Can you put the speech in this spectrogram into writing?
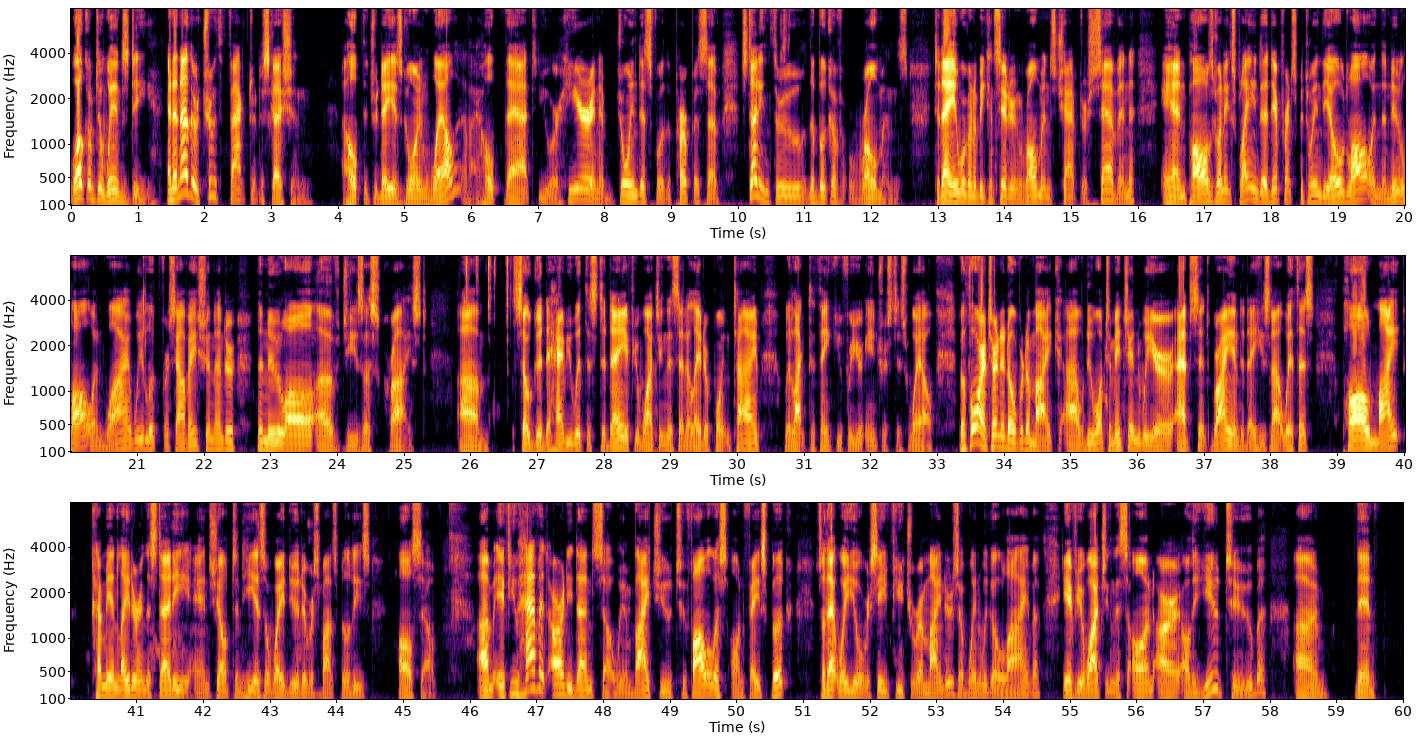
Welcome to Wednesday and another Truth Factor discussion. I hope that your day is going well, and I hope that you are here and have joined us for the purpose of studying through the book of Romans. Today, we're going to be considering Romans chapter 7, and Paul's going to explain the difference between the old law and the new law and why we look for salvation under the new law of Jesus Christ. Um, so good to have you with us today. If you're watching this at a later point in time, we'd like to thank you for your interest as well. Before I turn it over to Mike, I do want to mention we are absent Brian today. He's not with us. Paul might come in later in the study, and Shelton, he is away due to responsibilities also. Um, if you haven't already done so, we invite you to follow us on Facebook. So that way you'll receive future reminders of when we go live. If you're watching this on our on the YouTube, um, then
